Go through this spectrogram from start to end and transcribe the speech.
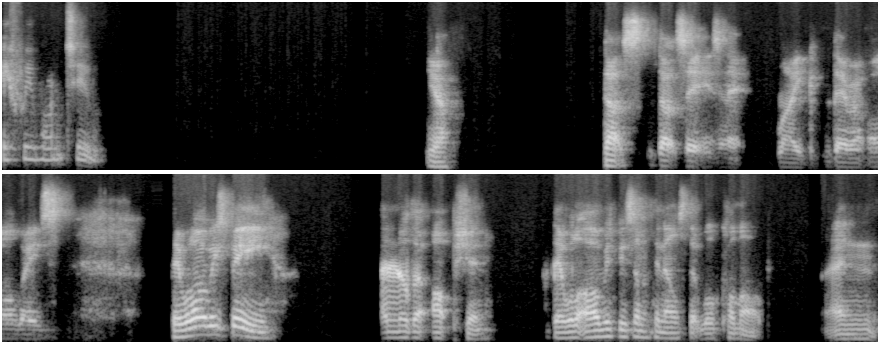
if we want to? Yeah. That's that's it, isn't it? Like there are always there will always be another option. There will always be something else that will come up. And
